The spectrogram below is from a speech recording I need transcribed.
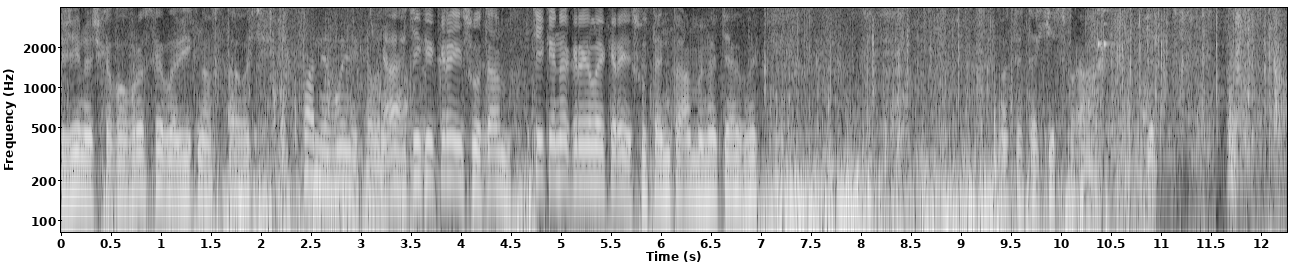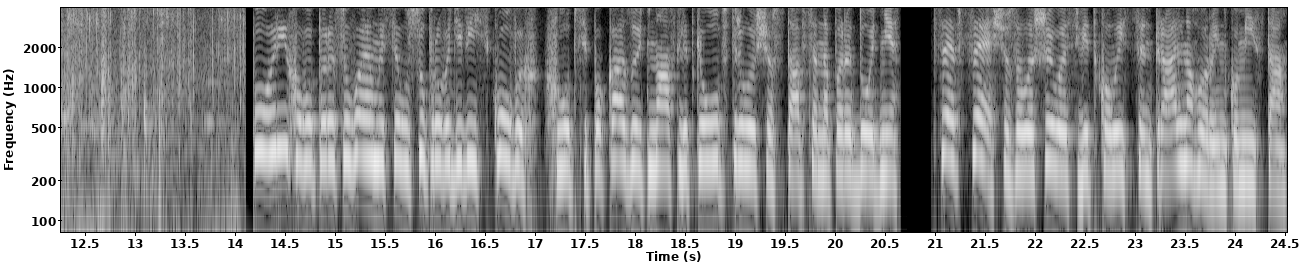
Жіночка попросила вікна вставити. Самі виїхали. А тільки кришу там, тільки накрили кришу, тентами натягли. Оце такі справи. По Оріхову пересуваємося у супроводі військових. Хлопці показують наслідки обстрілу, що стався напередодні. Це все, що залишилось від колись центрального ринку міста.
